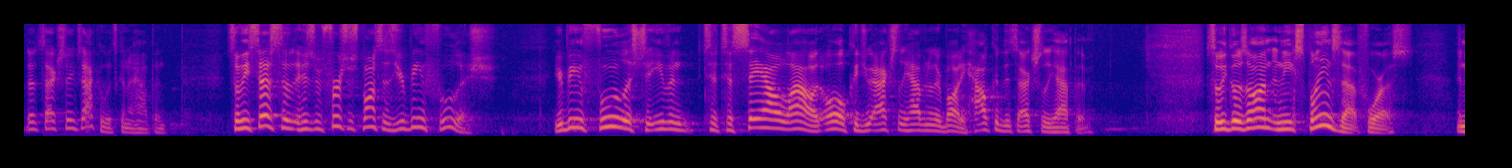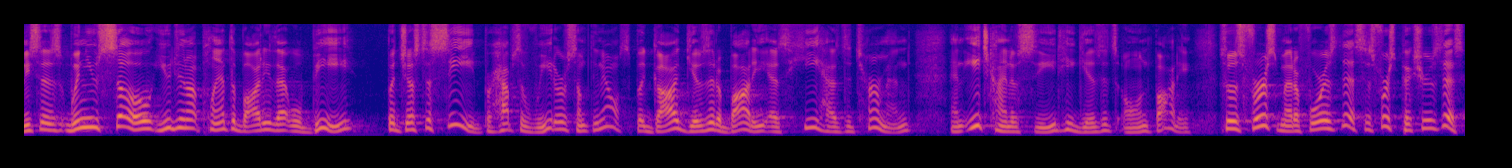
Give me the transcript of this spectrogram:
that's actually exactly what's to happen. So he says to his first response is, you're being foolish. You're being foolish to even to, to say out loud, oh, could you actually have another body? How could this actually happen? So he goes on and he explains that for us. And he says, When you sow, you do not plant the body that will be, but just a seed, perhaps of wheat or of something else. But God gives it a body as he has determined, and each kind of seed he gives its own body. So his first metaphor is this his first picture is this.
